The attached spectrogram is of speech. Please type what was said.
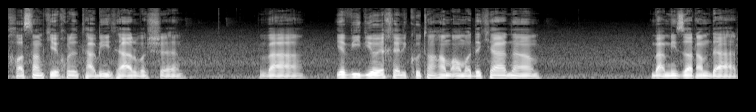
خواستم که یه خورده طبیعی تر باشه و یه ویدیو خیلی کوتاه هم آماده کردم و می‌ذارم در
